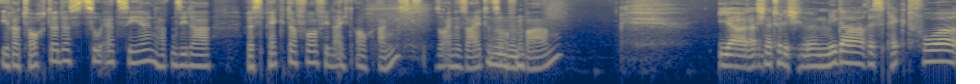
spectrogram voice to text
Ihrer Tochter das zu erzählen? Hatten Sie da Respekt davor, vielleicht auch Angst, so eine Seite mhm. zu offenbaren? Ja, da hatte ich natürlich äh, mega Respekt vor.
